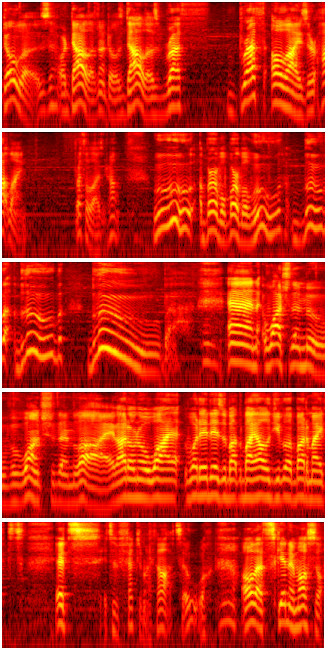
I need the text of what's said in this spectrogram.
Dola's, or Dala's, not Dola's, Dala's breath, breathalyzer hotline. Breathalyzer, huh? Woo, a burble, burble, woo, bloob, bloob, bloob and watch them move, watch them live. I don't know why, what it is about the biology of lobotomites. It's, it's infected my thoughts. Oh, all that skin and muscle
